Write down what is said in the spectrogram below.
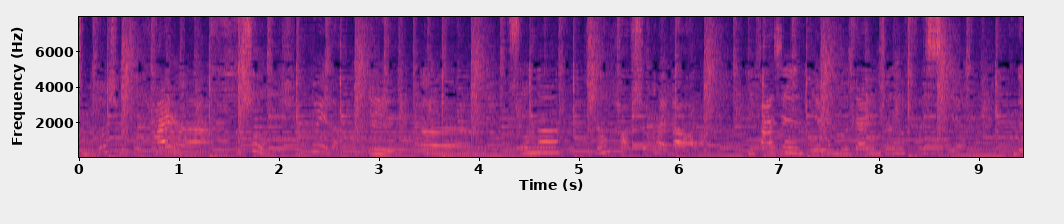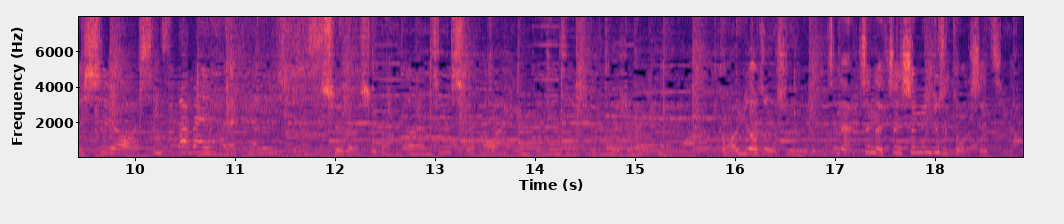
什么都求助他人啊，都是我们学会的。嗯嗯，比如说呢，期中考试快到了，你发现别人都在认真的复习，你的室友甚至大半夜还在开灯学习。是的，是的。嗯，这个时候啊，你的内心是不是会就会恐慌？哇，遇到这种事情，我们真的真的这身边就是这种事情啊！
